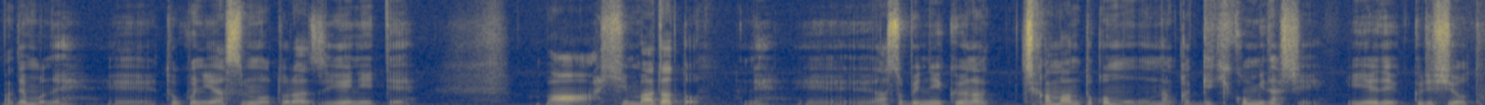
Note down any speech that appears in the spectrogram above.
まあ、でもね、えー特に休みを取らず家にいて、まあ、暇だと、ね、えー遊びに行くような近場のとこもなんか激混みだし、家でゆっくりしようと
